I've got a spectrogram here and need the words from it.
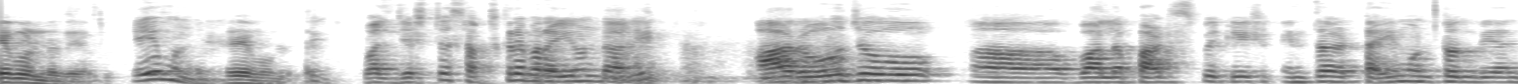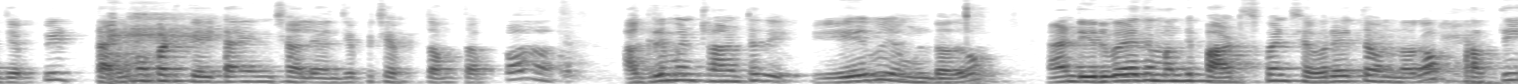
ఏముండదు ఏముండదు. ఏముండదు. వాళ్ళు జస్ట్ సబ్స్క్రైబర్ అయి ఉండాలి. ఆ రోజు వాళ్ళ పార్టిసిపేషన్ ఇంత టైం ఉంటుంది అని చెప్పి టైం ఒకటి కేటాయించాలి అని చెప్పి చెప్తాం తప్ప అగ్రిమెంట్ లాంటిది ఏవి ఉండదు. అండ్ ఇరవై ఐదు మంది పార్టిసిపెంట్స్ ఎవరైతే ఉన్నారో ప్రతి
